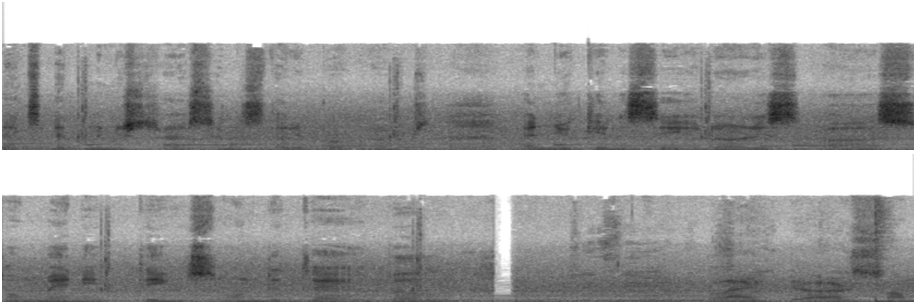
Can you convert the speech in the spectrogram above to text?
tax administration study programs. And you can see there is uh, so many things on the table. Like there are some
